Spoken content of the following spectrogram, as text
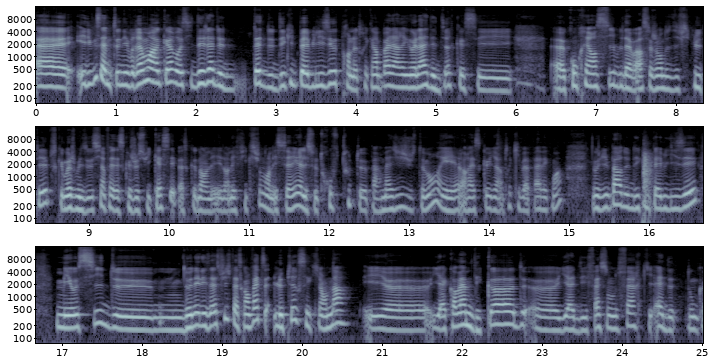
et du coup, ça me tenait vraiment à cœur aussi déjà de peut-être de déculpabiliser ou de prendre le truc un peu à la rigolade et de dire que c'est euh, compréhensible d'avoir ce genre de difficultés, parce que moi je me dis aussi, en est-ce que je suis cassée? Parce que dans les, dans les fictions, dans les séries, elles se trouvent toutes euh, par magie, justement, et alors est-ce qu'il y a un truc qui va pas avec moi? Donc d'une part de déculpabiliser, mais aussi de hum, donner les astuces, parce qu'en fait, le pire, c'est qu'il y en a, et euh, il y a quand même des codes, il y a des façons de faire qui aident, donc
